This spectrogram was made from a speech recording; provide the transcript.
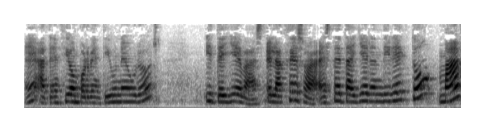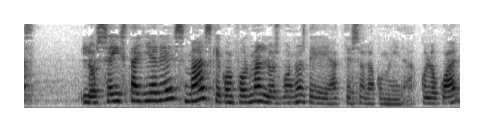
¿eh? atención, por 21 euros, y te llevas el acceso a este taller en directo más los seis talleres más que conforman los bonos de acceso a la comunidad, con lo cual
